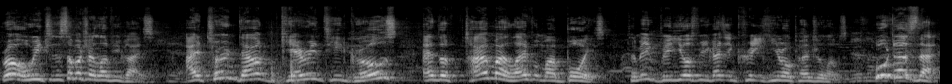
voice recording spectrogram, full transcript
Bro, we, this is how much I love you guys. I turned down guaranteed girls and the time of my life with my boys to make videos for you guys and create hero pendulums. Who does that?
